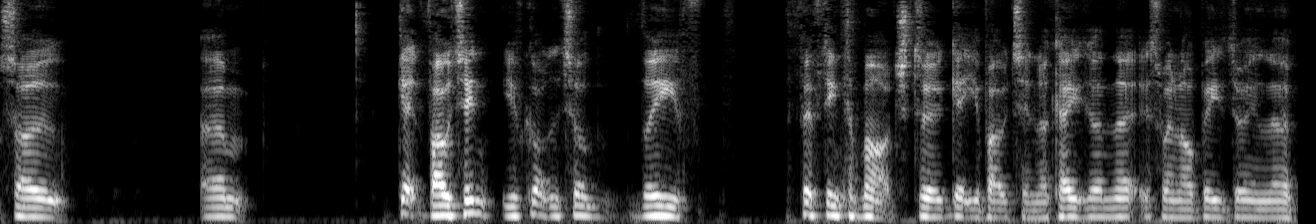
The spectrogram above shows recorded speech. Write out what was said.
so um, get voting. You've got until the 15th of March to get your votes in, okay? And that is when I'll be doing the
